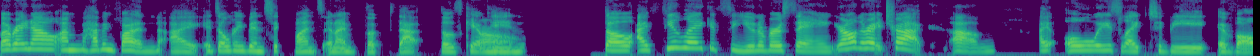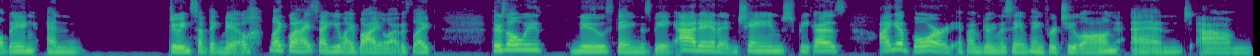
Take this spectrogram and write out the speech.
but right now I'm having fun. I it's only been six months and I've booked that those campaigns. Oh. So I feel like it's the universe saying you're on the right track. Um, I always like to be evolving and doing something new. Like when I sent you my bio, I was like, there's always new things being added and changed because I get bored if I'm doing the same thing for too long. And um,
